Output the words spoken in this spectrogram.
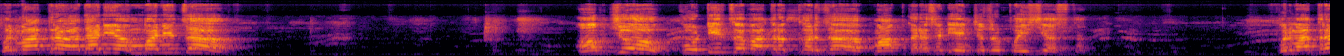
पण मात्र अदानी अंबानीचं अब्जो कोटीच मात्र कर्ज माफ करण्यासाठी यांच्याजवळ पैसे असतात. पण मात्र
